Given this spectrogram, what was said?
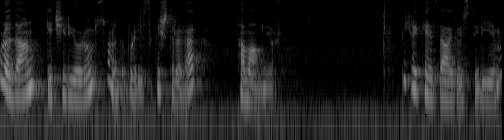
buradan geçiriyorum. Sonra da burayı sıkıştırarak tamamlıyorum. Bir kez daha göstereyim.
